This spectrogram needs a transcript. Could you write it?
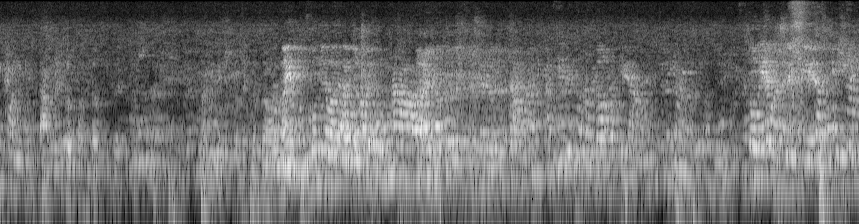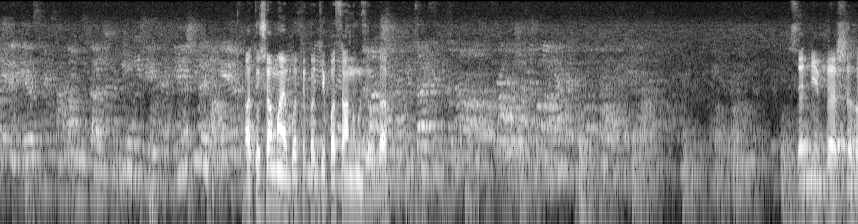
віконники ставили. Що фантастика? Що не? Вона я подзвонила. А тут ще має бути то типу санузел, так? Сьогодні 1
